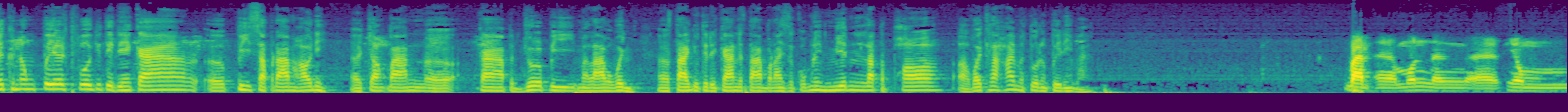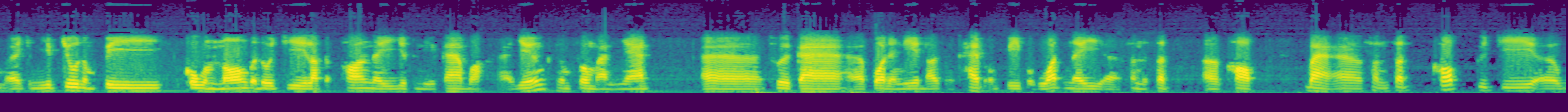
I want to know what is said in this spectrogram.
នៅក្នុងពេលធ្វើយុទ្ធនាការពីសប្តាហ៍មកហើយនេះចង់បានការបញ្យល់ពីម៉ាឡាវិញតើយុទ្ធនាការនៅតាមបណ្ដាញសង្គមនេះមានលទ្ធផលអ្វីខ្លះហើយមកទល់នឹងពេលនេះបាទបាទមុននឹងខ្ញុំជំរាបជូនអំពីគោលបំណងក៏ដូចជាលទ្ធផលនៃយុទ្ធនាការរបស់យើងខ្ញុំសូមអនុញ្ញាតអឺ ធ្វើការព័ត៌មានដោយសង្ខេបអំពីប្រវត្តិនៃសន្និសិទខបបាទសន្និសិទខបគឺជា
